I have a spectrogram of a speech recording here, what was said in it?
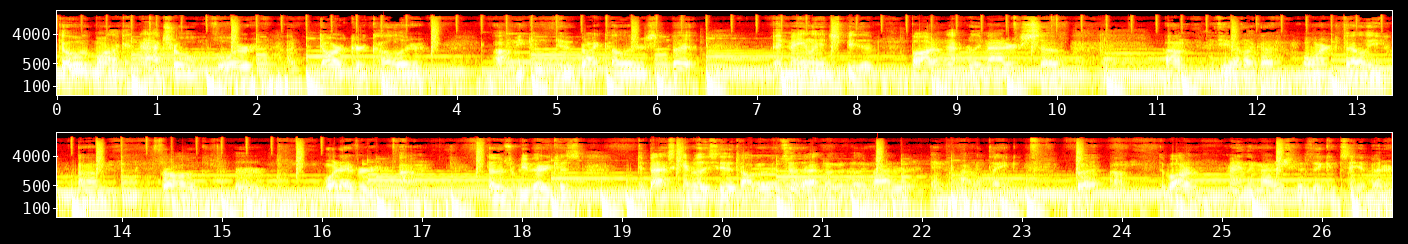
Go with more like a natural or a darker color. Um, you can do bright colors, but it mainly just be the bottom that really matters. So um, if you have like a orange belly um, frog or whatever, um, those would be better because the bass can't really see the top of it, so that doesn't really matter, and I don't think. But um, the bottom mainly matters because they can see it better.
